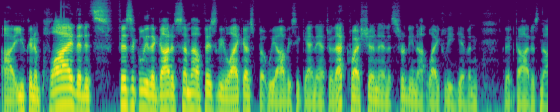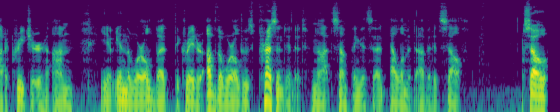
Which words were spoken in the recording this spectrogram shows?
uh, you can imply that it's physically, that God is somehow physically like us, but we obviously can't answer that question, and it's certainly not likely given that God is not a creature um, you know, in the world, but the creator of the world who's present in it, not something that's an element of it itself. So,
